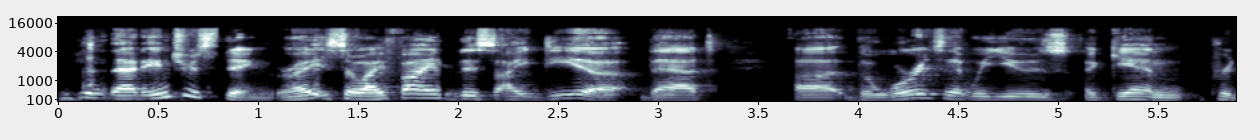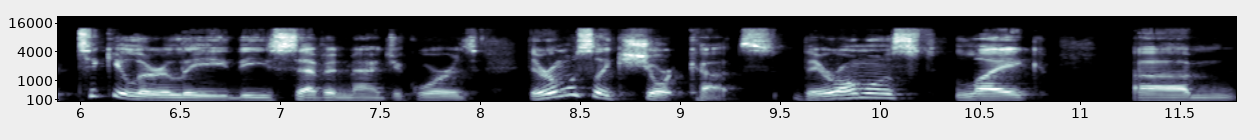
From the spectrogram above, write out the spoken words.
Isn't that interesting, right? So I find this idea that uh, the words that we use, again, particularly these seven magic words, they're almost like shortcuts. They're almost like um,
